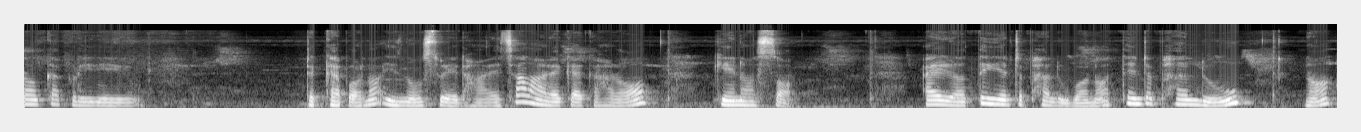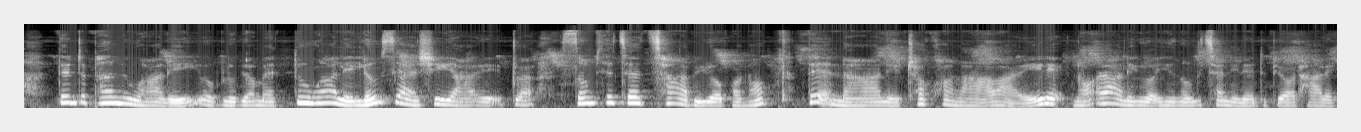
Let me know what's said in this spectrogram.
ရောကတ်ကလေးတွေကိုတစ်ကတ်ပေါ့နော်အရင်ဆုံးဆွဲထားတယ်ချလာတဲ့ကတ်ကတော့ king of salt အဲ့တော့တင်းရဲ့တစ်ဖက်လူပေါ့နော်တင်းတစ်ဖက်လူနော်တင်းတစ်ဖက်လူကလေဟိုဘယ်လိုပြောမလဲသူကလေလှုပ်ရှားရှိရတဲ့အတွက်ဆုံးဖြတ်ချက်ချပြီးတော့ပေါ့နော်တင်းအနာကနေထွက်ခွာလာရပါတယ်တဲ့နော်အဲ့ဒါလေးကိုတော့အရင်ဆုံးတစ်ချက်အနေနဲ့သူပြောထားတယ်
